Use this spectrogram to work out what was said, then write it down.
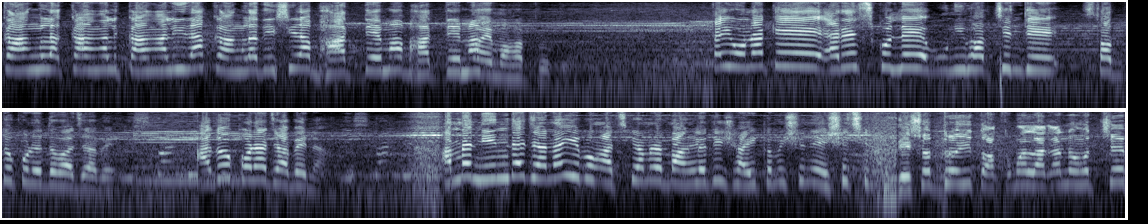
কাংলা কাঙালি কাঙালিরা কাংলাদেশিরা ভাত দে মা ভাত দে মা। মহাপ্রভু। তাই ওনাকে অ্যারেস্ট করলে উনি ভাবছেন যে স্তব্ধ করে দেওয়া যাবে। আদৌ করা যাবে না। আমরা নিন্দা জানাই এবং আজকে আমরা বাংলাদেশ হাই কমিশনে এসেছি দেশদ্রোহী তকমা লাগানো হচ্ছে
